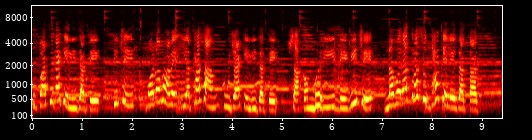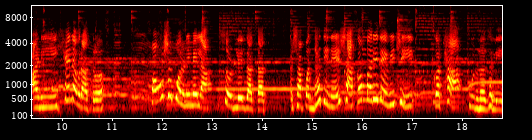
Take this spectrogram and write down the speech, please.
उपासना केली जाते. तिची मनोभावे यथासांग पूजा केली जाते. शाकंभरी देवीचे नवरात्र सुद्धा केले जातात. आणि हे नवरात्र पौष पौर्णिमेला सोडले जातात. अशा पद्धतीने शाकंभरी देवीची कथा पूर्ण झाली.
